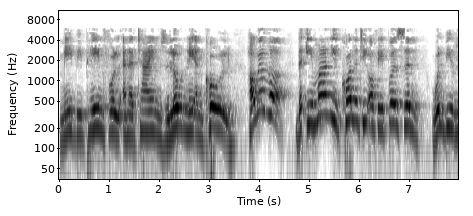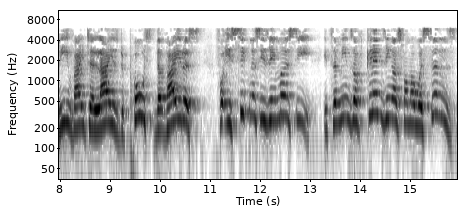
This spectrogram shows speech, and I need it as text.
may be painful and at times lonely and cold. However, the imani quality of a person will be revitalized post the virus. For a sickness is a mercy. It's a means of cleansing us from our sins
